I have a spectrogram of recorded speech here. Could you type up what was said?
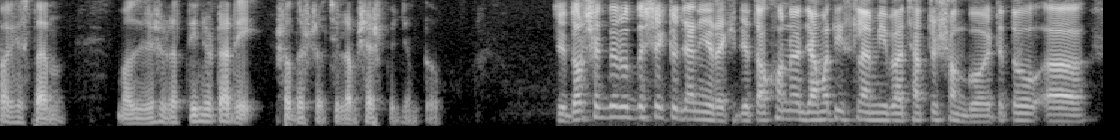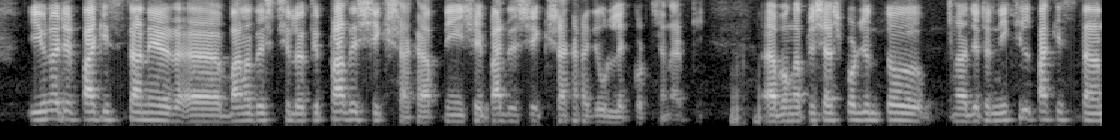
পাকিস্তান মজলিসুরা তিনটারই সদস্য ছিলাম শেষ পর্যন্ত। যে দর্শকদের উদ্দেশ্যে একটু জানিয়ে রাখি যে তখন জামাত ইসলামী বা ছাত্র সংঘ এটা তো ইউনাইটেড পাকিস্তানের বাংলাদেশ ছিল একটি প্রাদেশিক শাখা। আপনি সেই প্রাদেশিক শাখাটাকে উল্লেখ করছেন আর কি। এবং আপনি শেষ পর্যন্ত যেটা নিখিল পাকিস্তান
